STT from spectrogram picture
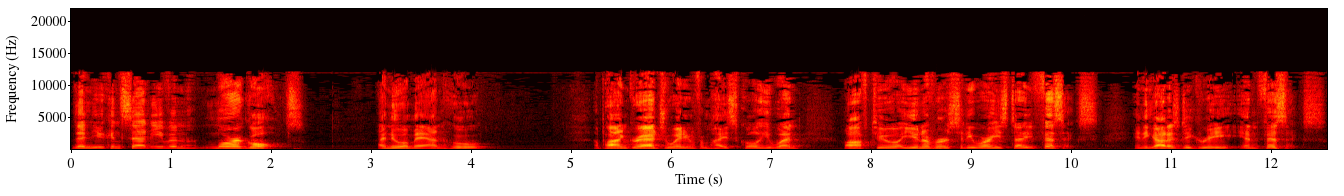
then you can set even more goals. I knew a man who, upon graduating from high school, he went off to a university where he studied physics, and he got his degree in physics.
